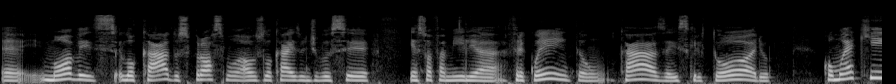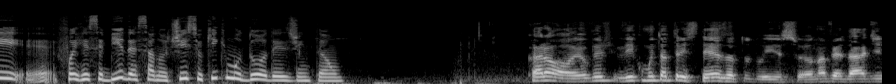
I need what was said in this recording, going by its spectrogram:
é, imóveis locados próximo aos locais onde você e a sua família frequentam, casa, escritório. Como é que eh, foi recebida essa notícia? O que, que mudou desde então? Carol, eu vi, vi, com muita tristeza tudo isso. Eu, na verdade,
